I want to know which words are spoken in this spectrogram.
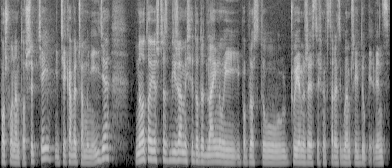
poszło nam to szybciej i ciekawe czemu nie idzie, no to jeszcze zbliżamy się do deadline'u i, i po prostu czujemy, że jesteśmy w coraz głębszej dupie, więc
